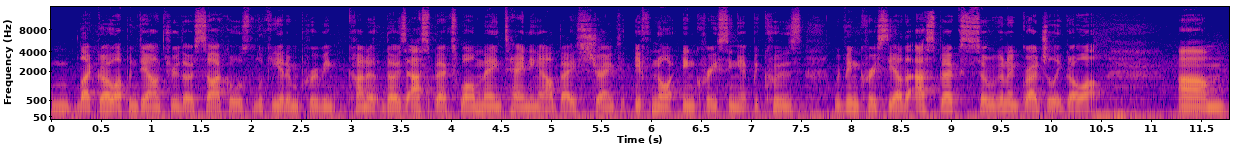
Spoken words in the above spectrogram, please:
like go up and down through those cycles, looking at improving kind of those aspects while maintaining our base strength, if not increasing it, because we've increased the other aspects, so we're going to gradually go up. Um,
